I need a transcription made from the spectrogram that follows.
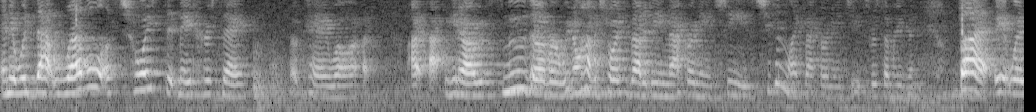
And it was that level of choice that made her say, Okay, well, I, I, you know, I would smooth over. We don't have a choice about it being macaroni and cheese. She didn't like macaroni and cheese for some reason, but it was:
